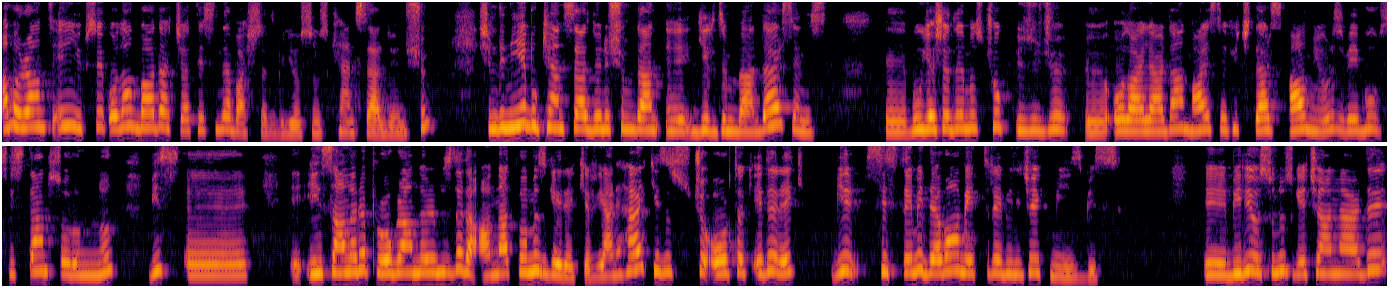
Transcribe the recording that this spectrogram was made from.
ama rantı en yüksek olan Bağdat Caddesi'nde başladı biliyorsunuz kentsel dönüşüm. Şimdi niye bu kentsel dönüşümden e, girdim ben derseniz e, bu yaşadığımız çok üzücü e, olaylardan maalesef hiç ders almıyoruz ve bu sistem sorununu biz e, e, insanlara programlarımızda da anlatmamız gerekir. Yani herkesi suçu ortak ederek bir sistemi devam ettirebilecek miyiz biz? E, biliyorsunuz geçenlerde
